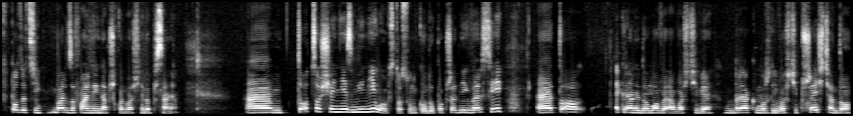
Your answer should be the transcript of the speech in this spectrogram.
w pozycji bardzo fajnej, na przykład właśnie do pisania. To, co się nie zmieniło w stosunku do poprzednich wersji, e, to ekrany domowe, a właściwie brak możliwości przejścia do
